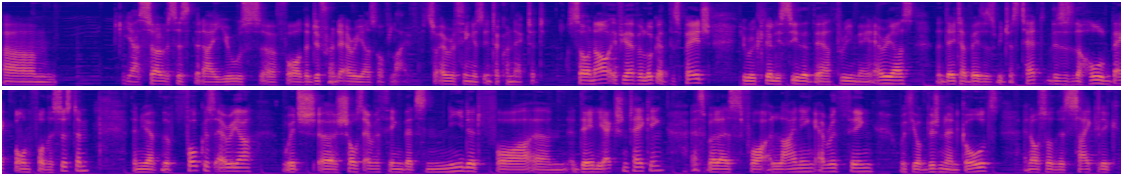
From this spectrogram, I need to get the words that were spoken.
um, yeah, services that I use uh, for the different areas of life. So everything is interconnected. So now if you have a look at this page, you will clearly see that there are three main areas. The databases we just had, this is the whole backbone for the system. Then you have the focus area, which uh, shows everything that's needed for um, daily action taking as well as for aligning everything with your vision and goals and also the cyclic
